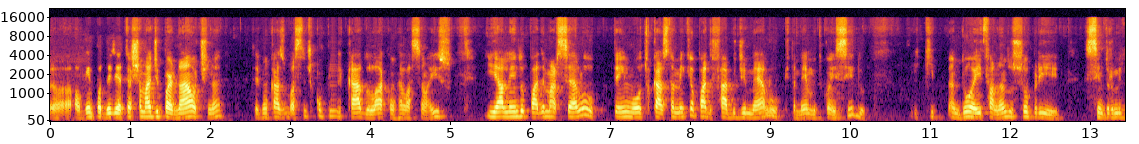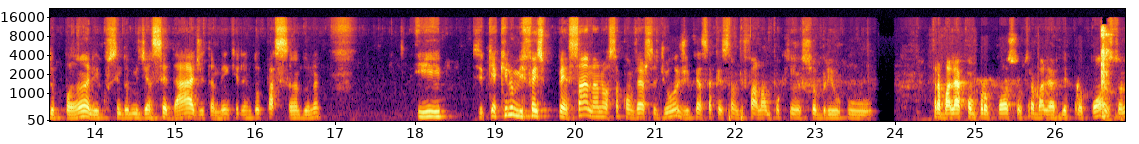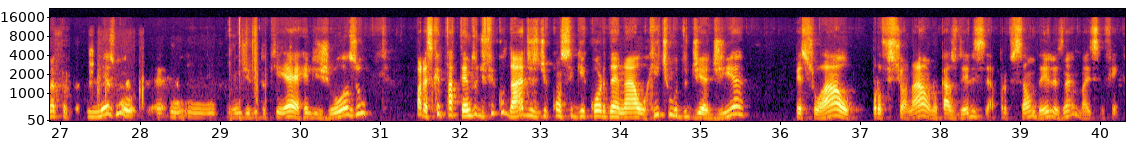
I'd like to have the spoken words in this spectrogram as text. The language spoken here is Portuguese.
uh, alguém poderia até chamar de burnout, né? Teve um caso bastante complicado lá com relação a isso. E além do padre Marcelo, tem um outro caso também, que é o padre Fábio de Mello, que também é muito conhecido, e que andou aí falando sobre síndrome do pânico, síndrome de ansiedade também, que ele andou passando, né? E que aquilo me fez pensar na nossa conversa de hoje, que é essa questão de falar um pouquinho sobre o, trabalhar com propósito ou trabalhar de propósito, né? Porque mesmo é, o, o, o indivíduo que é religioso, parece que está tendo dificuldades de conseguir coordenar o ritmo do dia a dia, pessoal, profissional, no caso deles, a profissão deles, né? Mas, enfim.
